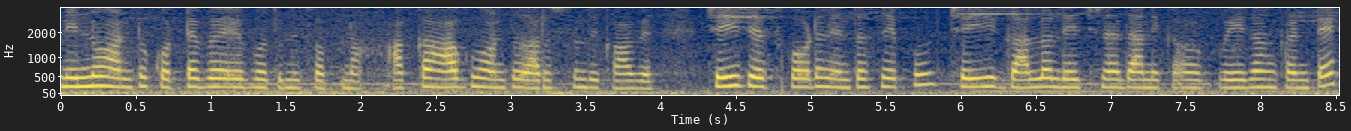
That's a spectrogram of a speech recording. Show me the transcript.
నిన్ను అంటూ కొట్టబోయబోతుంది స్వప్న. అక్క ఆగు అంటూ అరుస్తుంది కావ్య. చెయ్యి చేసుకోవడం ఎంతసేపు? చెయ్యి గాల్లో లేచిన దాని వేగం కంటే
